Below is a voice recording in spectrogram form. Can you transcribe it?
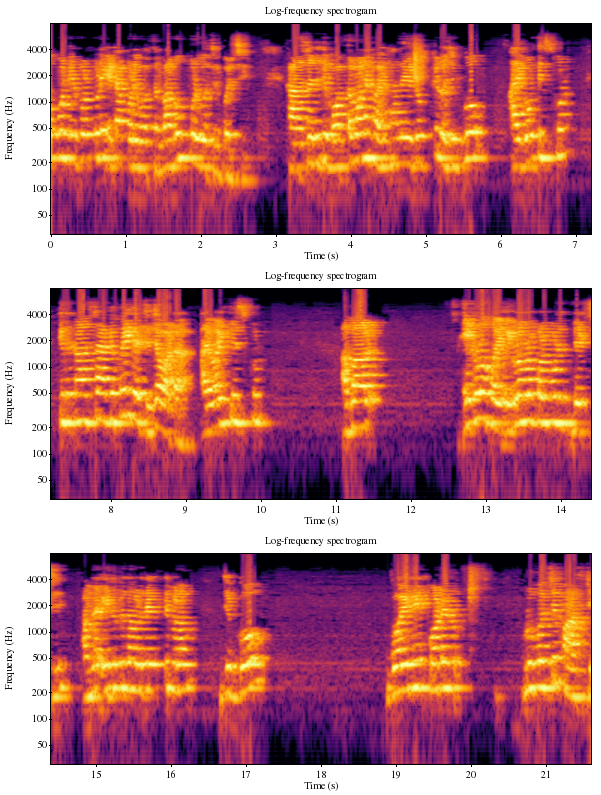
উপর নির্ভর করে এটা পরিবর্তন বা রূপ পরিবর্তন করছি। কাজটা যদি বর্তমানে হয়, তাহলে এই রূপ কি রয়েছে go I go to school, কিন্তু কাজটা আগে হয়ে গেছে যাওয়াটা আই ওয়ান্ট টু স্কুল। আবার এগুলো হয়, এগুলো আমরা পরে পরে দেখছি। আমরা এই দুটো তাহলে দেখতে পেলাম যে গো, গোয়েরি কোডের গ্রুপ হচ্ছে পাঁচটি,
